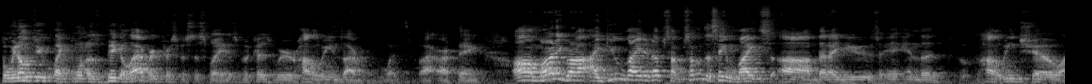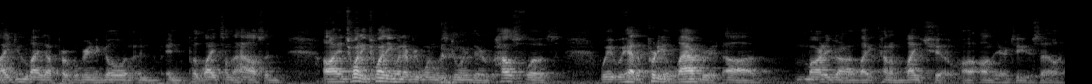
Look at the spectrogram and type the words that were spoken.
But we don't do like one of those big elaborate Christmas displays because we're Halloween's our our thing. Uh, Mardi Gras, I do light it up some some of the same lights uh, that I use in, in, the Halloween show. I do light up purple, green, and gold, and, and, and put lights on the house. And uh, in 2020, when everyone was doing their house floats, we, we had a pretty elaborate uh, Mardi Gras like kind of light show on there too. So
